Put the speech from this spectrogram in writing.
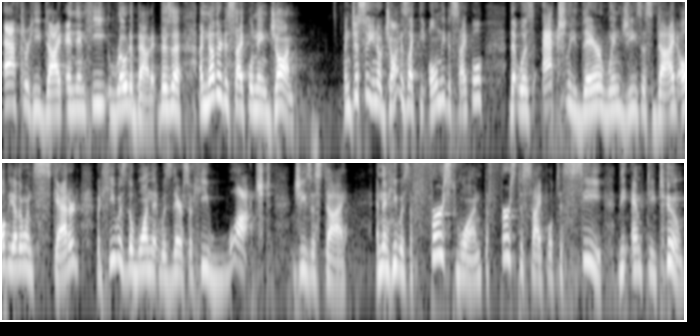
after he died, and then he wrote about it. There's a, another disciple named John. And just so you know, John is like the only disciple that was actually there when Jesus died. All the other ones scattered, but he was the one that was there. So he watched Jesus die. And then he was the first one, the first disciple to see the empty tomb.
